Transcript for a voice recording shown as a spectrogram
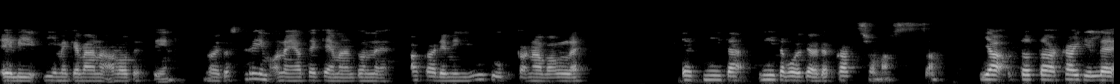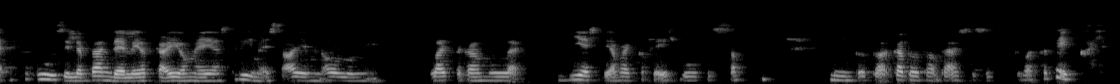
eli viime keväänä aloitettiin noita Stream Oneja tekemään tuonne Akademin YouTube-kanavalle, että niitä, niitä voi käydä katsomassa. Ja tota, kaikille uusille bändeille, jotka ei ole meidän striimeissä aiemmin ollut, niin laittakaa mulle viestiä vaikka Facebookissa. Niin tota, katsotaan päästä sitten vaikka keikkailemaan.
